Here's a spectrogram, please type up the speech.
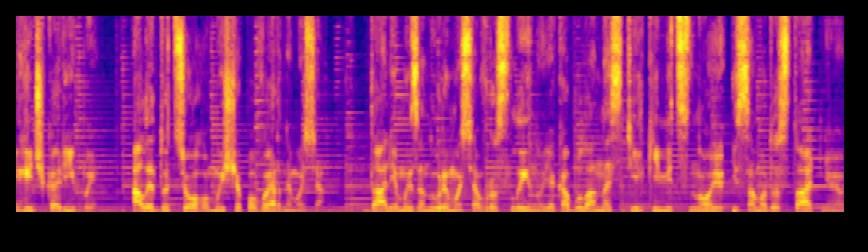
гичка ріпи. Але до цього ми ще повернемося. Далі ми зануримося в рослину, яка була настільки міцною і самодостатньою,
